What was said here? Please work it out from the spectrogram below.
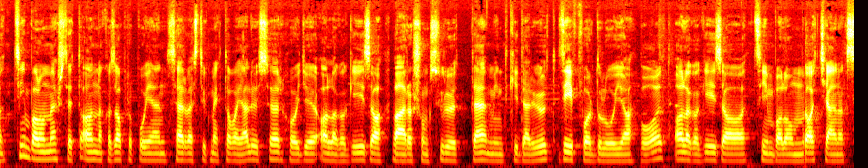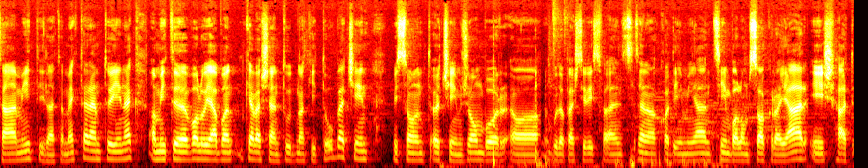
cimbalom annak az apropóján szerveztük meg tavaly először, hogy Allaga Géza városunk szülötte, mint kiderült, az évfordulója volt. Allaga Géza a cimbalom atyának számít, illetve megteremtőjének, amit valójában kevesen tudnak itt Óbecsén, viszont öcsém Zsombor a Budapesti Liszt Ferenc Zeneakadémián cimbalom szakra jár, és hát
